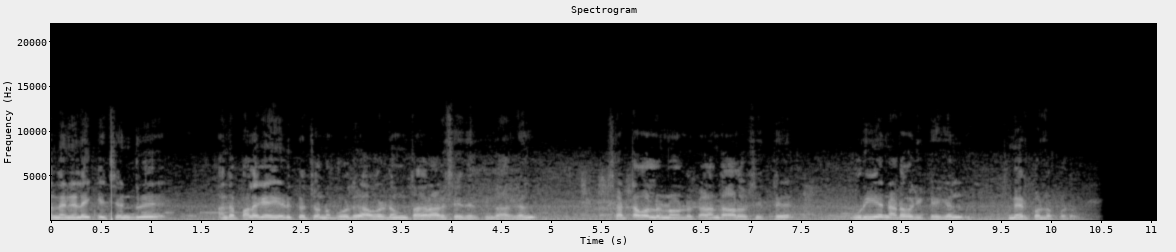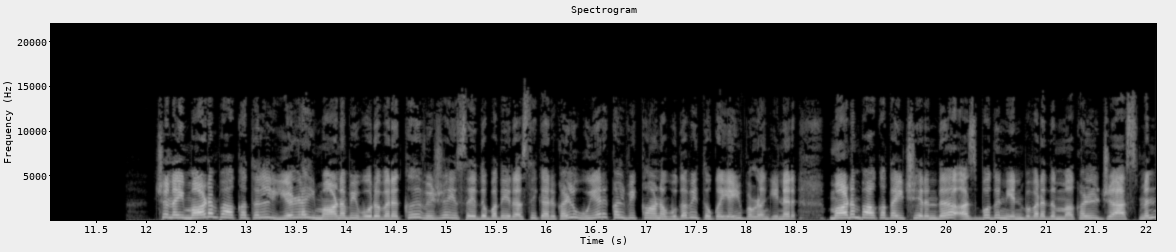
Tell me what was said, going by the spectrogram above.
அந்த நிலைக்கு சென்று அந்த பலகையை எடுக்க சொன்னபோது அவரிடம் தகராறு செய்திருக்கின்றார்கள். சட்ட வல்லுநரோடு கலந்து ஆலோசித்து உரிய நடவடிக்கைகள் மேற்கொள்ளப்படும். சென்னை மாடம்பாக்கத்தில் ஏழை மாணவி ஒருவருக்கு விஜய் சேதுபதி ரசிகர்கள் உயர்கல்விக்கான உதவித்தொகையை வழங்கினர். மாடம்பாக்கத்தைச் சேர்ந்த அஸ்புதன் என்பவரது மகள் ஜாஸ்மின்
